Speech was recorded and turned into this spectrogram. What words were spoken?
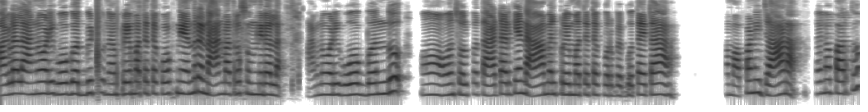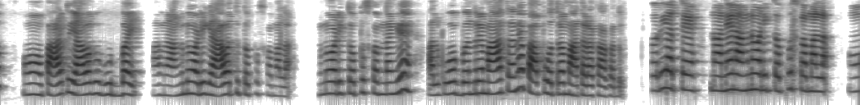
ಆಗ್ಲಲ್ಲ ಅಂಗನವಾಡಿಗೆ ಹೋಗೋದು ಬಿಟ್ಟು ನಾನು ಪ್ರೇಮ ತಕ್ಕೆ ಹೋಗ್ತೀನಿ ಅಂದರೆ ನಾನು ಮಾತ್ರ ಸುಮ್ಮನಿರಲ್ಲ ಅಂಗನವಾಡಿಗೆ ಹೋಗಿ ಬಂದು ಒಂದು ಸ್ವಲ್ಪ ಆಡ್ಕೊಂಡು ಆಮೇಲೆ ಪ್ರೇಮ ತಕ್ಕೆ ಬರ್ಬೇಕು. ಗೊತ್ತಾಯ್ತಾ? ನಮ್ಮ ಅಪ್ಪನಿ ಜಾಣ. ಏನೋ ಪಾರ್ತು? ಹ್ಞೂ ಪಾರ್ತು ಯಾವಾಗೂ ಗುಡ್ ಬೈ ಅವನ ಅಂಗನವಾಡಿಗೆ ಯಾವತ್ತೂ ತಪ್ಪಿಸ್ಕೊಂಬಲ್ಲ. ಅಂಗನವಾಡಿಗೆ ತಪ್ಪಿಸ್ಕೊಂಬಂಗೆ ಅಲ್ಲಿಗೆ ಹೋಗಿ ಬಂದರೆ ಮಾತ್ರನೇ ಪಾಪು ಹತ್ರ ಮಾತಾಡೋಕ್ಕಾಗೋದು. ಸರಿ ಅತ್ತೆ ನಾನೇನು ಅಂಗನವಾಡಿಗೆ ತಪ್ಪಿಸ್ಕೊಂಬಲ್ಲ. ಹ್ಞೂ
